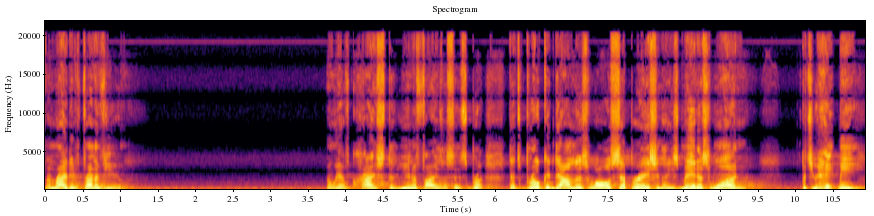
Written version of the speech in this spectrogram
I'm right in front of you. And we have Christ that unifies us, that's, bro- that's broken down this wall of separation, that He's made us one. But you hate me.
